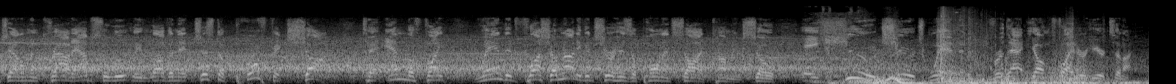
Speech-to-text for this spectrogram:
and gentlemen. Crowd absolutely loving it. Just a perfect shot to end the fight. Landed flush. I'm not even sure his opponent saw it coming. So a huge, huge win for that young fighter here tonight.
